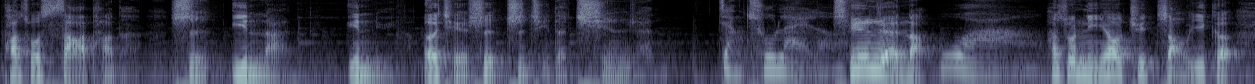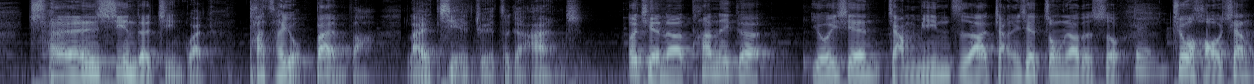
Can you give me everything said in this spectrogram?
他说杀他的是一男一女，而且是自己的亲人，讲出来了，亲人呐、哇，他说你要去找一个诚信的警官，他才有办法来解决这个案子。而且呢，他那个有一些讲名字啊，讲一些重要的时候，对。就好像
